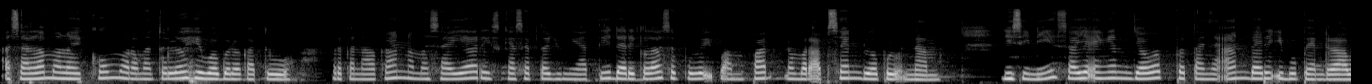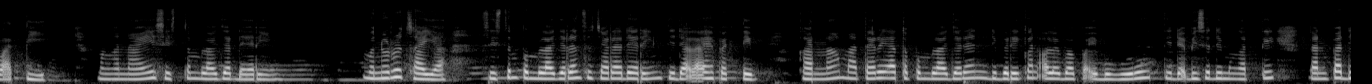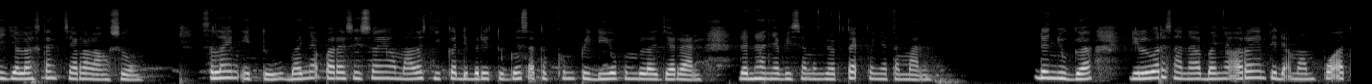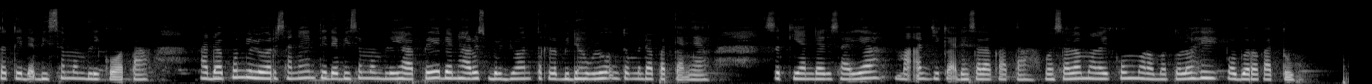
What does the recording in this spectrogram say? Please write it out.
Assalamualaikum warahmatullahi wabarakatuh. Perkenalkan nama saya Rizka Septa Jumiati dari kelas 10 IPA 4 nomor absen 26. Di sini saya ingin menjawab pertanyaan dari Ibu Pendrawati mengenai sistem belajar daring. Menurut saya, sistem pembelajaran secara daring tidaklah efektif karena materi atau pembelajaran yang diberikan oleh Bapak Ibu guru tidak bisa dimengerti tanpa dijelaskan secara langsung. Selain itu, banyak para siswa yang malas jika diberi tugas ataupun video pembelajaran dan hanya bisa mencontek punya teman. Dan juga di luar sana banyak orang yang tidak mampu atau tidak bisa membeli kuota. Adapun di luar sana yang tidak bisa membeli HP dan harus berjuang terlebih dahulu untuk mendapatkannya. Sekian dari saya, maaf jika ada salah kata. Wassalamualaikum warahmatullahi wabarakatuh.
